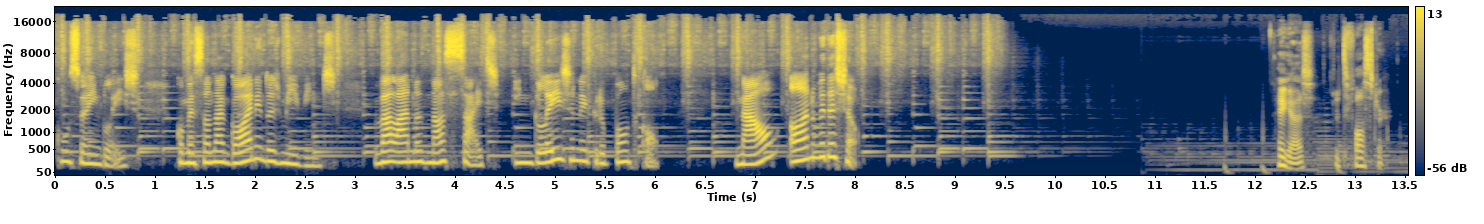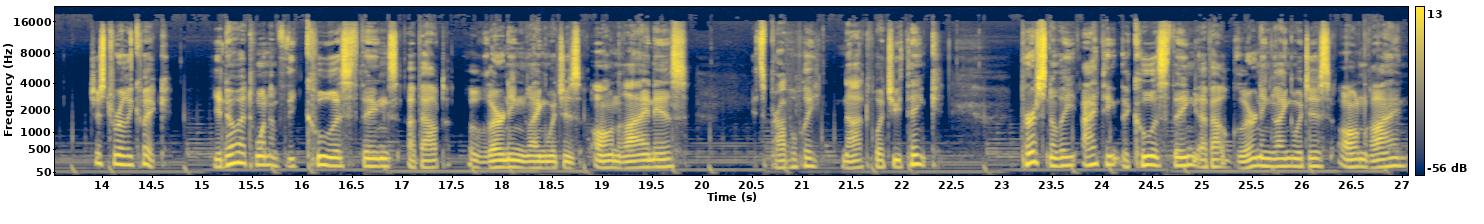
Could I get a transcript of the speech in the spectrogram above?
com seu inglês, começando agora em 2020, vá lá no nosso site inglêsnecru.com. Now, on with the show. Hey guys, it's Foster. Just really quick. You know what one of the coolest things about learning languages online is? It's probably not what you think. Personally, I think the coolest thing about learning languages online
